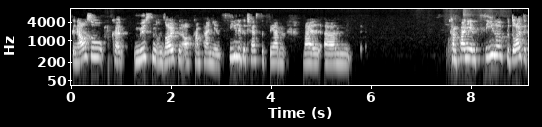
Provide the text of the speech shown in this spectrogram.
Genauso können, müssen und sollten auch Kampagnenziele getestet werden, weil ähm, Kampagnenziele bedeutet,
